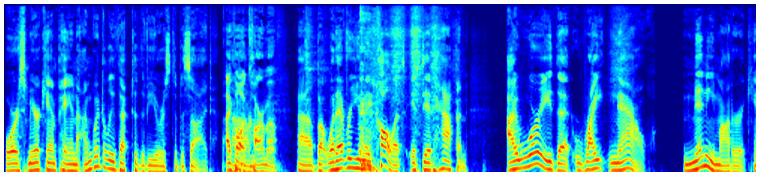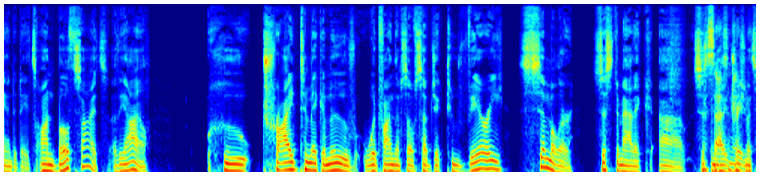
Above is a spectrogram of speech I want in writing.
or a smear campaign, I'm going to leave that to the viewers to decide. I call Um, it karma. uh, but whatever you may call it, it did happen. I worry that right now, many moderate candidates on both sides of the aisle who tried to make a move would find themselves subject to very similar systematic uh, systematic treatments,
